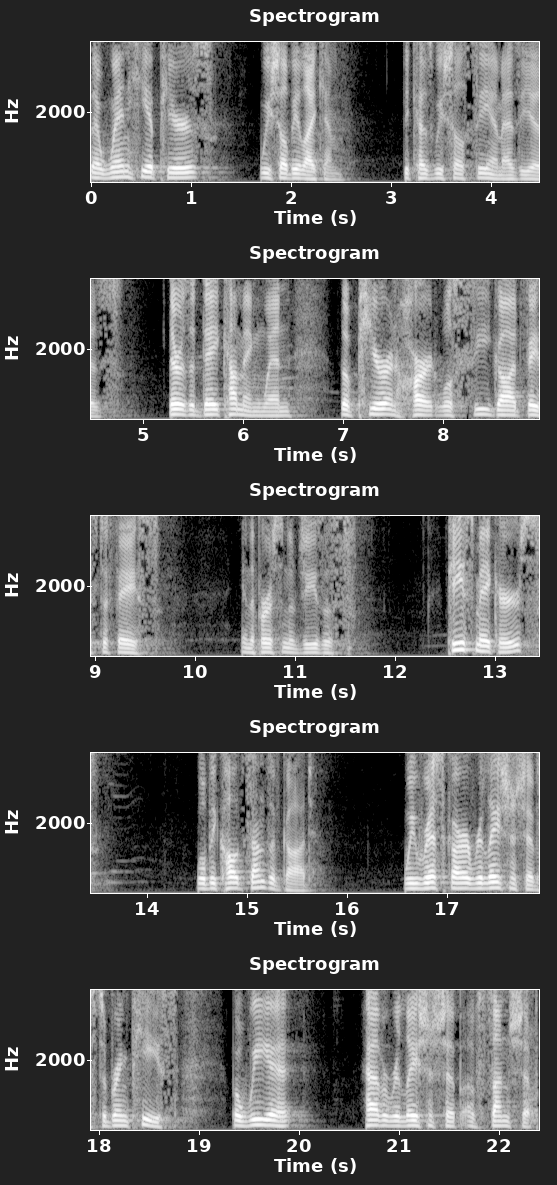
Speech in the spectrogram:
that when he appears, we shall be like him, because we shall see him as he is. There is a day coming when the pure in heart will see God face to face in the person of Jesus. Peacemakers will be called sons of God. We risk our relationships to bring peace, but we uh, have a relationship of sonship.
